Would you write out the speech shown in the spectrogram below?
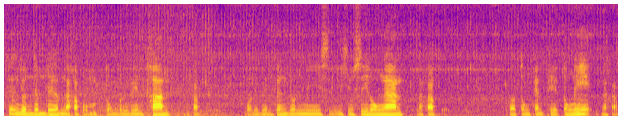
เครื่องยนต์เดิมๆนะครับ ผมตรงบริเวณคานนะครับ บริเวณเครื่องยนต์มีสี QC โรงงานนะครับ ก็ตรงแผ่นเพจตรงนี้นะครับ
